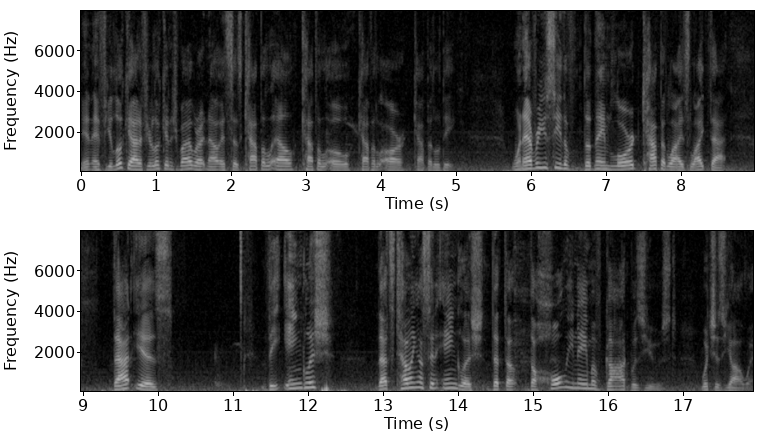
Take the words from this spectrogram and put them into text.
And if you look at it, if you're looking at your Bible right now, it says capital L, capital O, capital R, capital D. Whenever you see the, the name Lord capitalized like that, that is the English, that's telling us in English that the, the holy name of God was used, which is Yahweh.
